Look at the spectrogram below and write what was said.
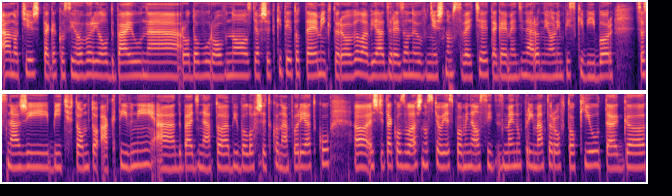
áno, tiež, tak ako si hovoril, dbajú na rodovú rovnosť a všetky tieto témy, ktoré oveľa viac rezonujú v dnešnom svete, tak aj Medzinárodný olimpijský výbor sa snaží byť v tomto aktívny a dbať na to, aby bolo všetko na poriadku. Ešte takou zvláštnosťou je, spomínal si zmenu primátorov v Tokiu, tak e,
